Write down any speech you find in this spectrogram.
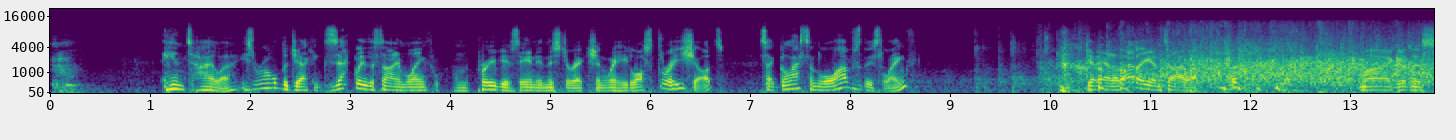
Ian Taylor, he's rolled the jack exactly the same length on the previous end in this direction where he lost three shots. So Glasson loves this length. Get out of that, Ian Taylor. My goodness.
